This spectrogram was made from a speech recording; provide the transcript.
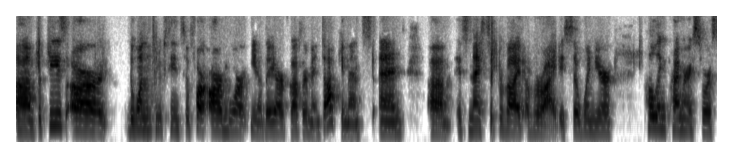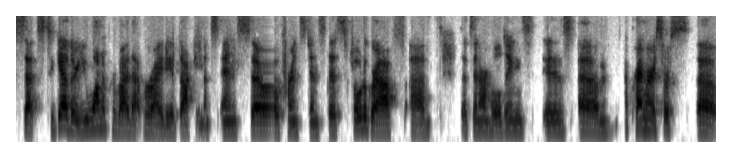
um, but these are the ones we've seen so far are more, you know, they are government documents and um, it's nice to provide a variety. So when you're pulling primary source sets together, you want to provide that variety of documents. And so, for instance, this photograph um, that's in our holdings is um, a primary source uh,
